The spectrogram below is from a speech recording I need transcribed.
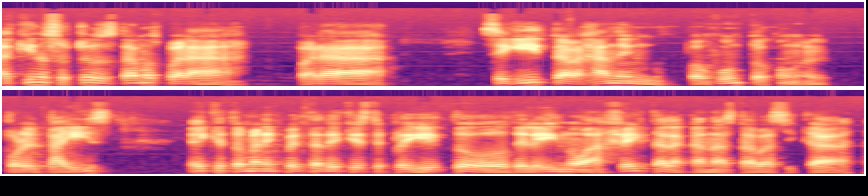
aquí nosotros estamos para, para seguir trabajando en conjunto con el, por el país. Hay que tomar en cuenta de que este proyecto de ley no afecta a la canasta básica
